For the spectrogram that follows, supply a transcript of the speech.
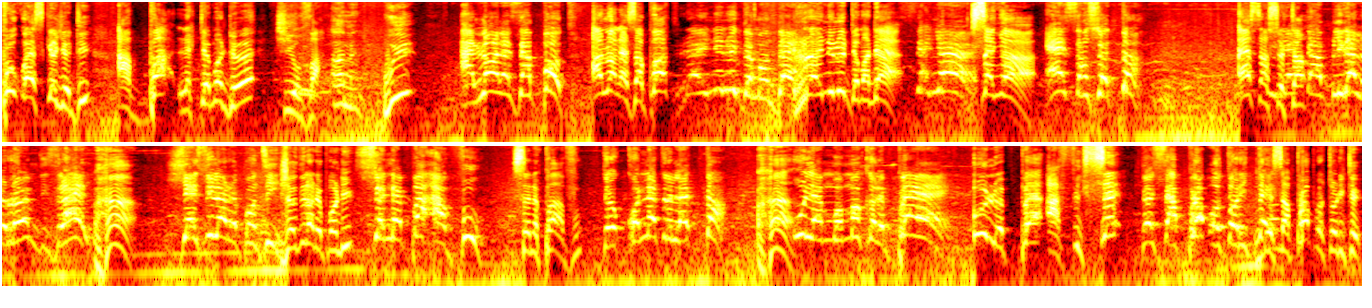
pourquoi est-ce que je dis abat les témoins de Jéhovah. Amen. Oui. Alors les apôtres. Alors les apôtres. Réunis lui demandèrent. Réunis lui demandèrent. Seigneur, Seigneur, est-ce en ce temps? Est-ce en ce temps? établira le royaume d'Israël. Hein? Jésus leur répondit. Jésus lui a répondu Ce n'est pas à vous Ce n'est pas à vous. de connaître les temps Hein? ou les moments que le Père Où le Père a fixé de sa propre autorité, de sa propre autorité.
